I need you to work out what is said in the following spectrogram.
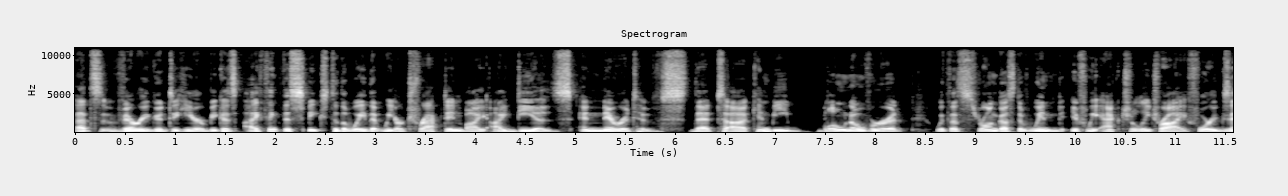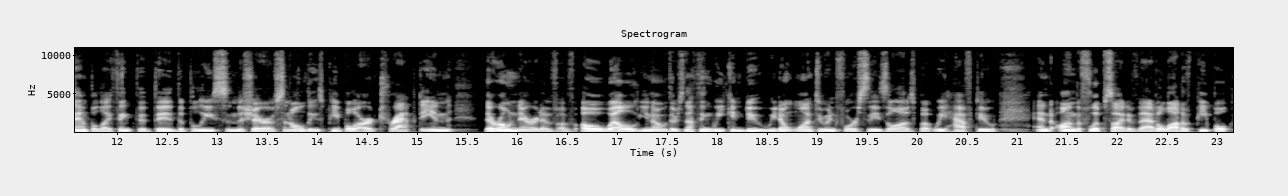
That's very good to hear because I think this speaks to the way that we are trapped in by ideas and narratives that uh, can be blown over it with a strong gust of wind if we actually try. For example, I think that the, the police and the sheriffs and all these people are trapped in their own narrative of, oh, well, you know, there's nothing we can do. We don't want to enforce these laws, but we have to. And on the flip side of that, a lot of people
